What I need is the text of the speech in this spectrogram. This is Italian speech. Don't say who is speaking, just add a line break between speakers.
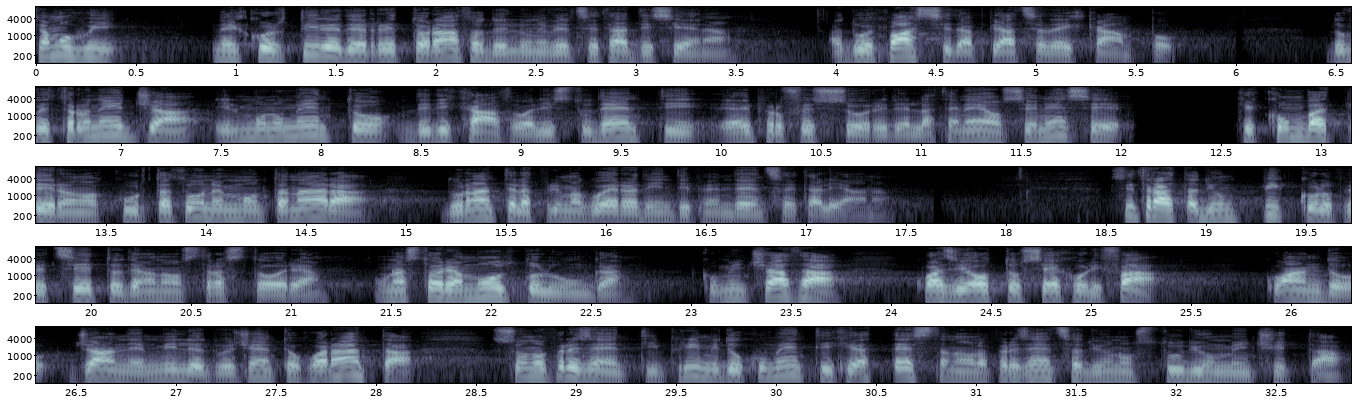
Siamo qui nel cortile del rettorato dell'Università di Siena, a due passi da Piazza del Campo, dove troneggia il monumento dedicato agli studenti e ai professori dell'Ateneo senese che combatterono a Curtatone e Montanara durante la prima guerra di indipendenza italiana. Si tratta di un piccolo pezzetto della nostra storia, una storia molto lunga, cominciata quasi otto secoli fa, quando già nel 1240 sono presenti i primi documenti che attestano la presenza di uno studium in città.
